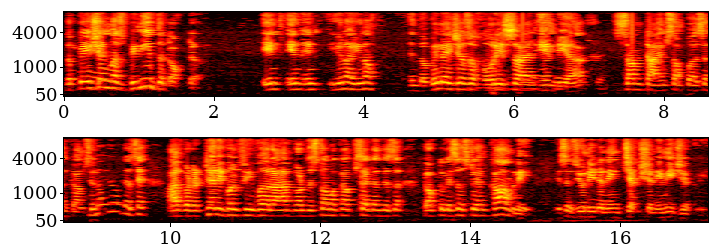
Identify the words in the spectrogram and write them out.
The patient must believe the doctor. In, in, in, you know, you know, in the villages of Orissa in India, sometimes some person comes, you know, you know, they say, I've got a terrible fever, I've got the stomach upset, and this uh, doctor listens to him calmly. He says, you need an injection immediately.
